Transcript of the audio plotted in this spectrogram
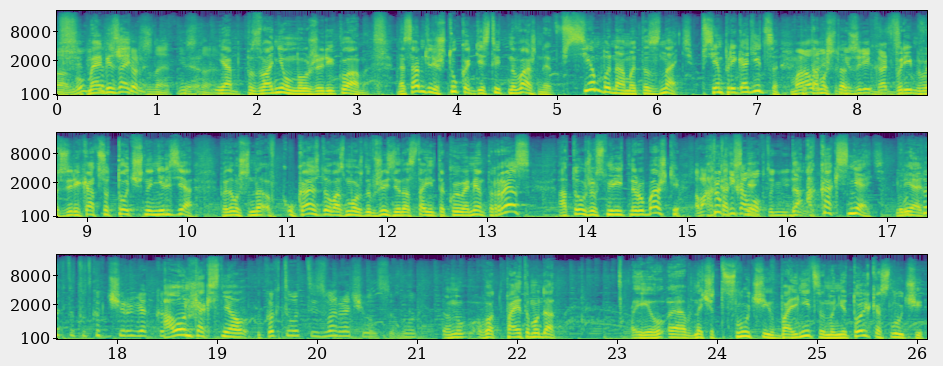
А, ну, Мы обязательно... черт знает, не знаю. Я позвонил, но уже реклама. На самом деле штука действительно важная. Всем бы нам это знать. Всем пригодится. Мало потому ли, что что не зарекаться. Время, зарекаться точно нельзя. Потому что на- у каждого, возможно, в жизни настанет такой момент. Раз, а ты уже в смирительной рубашке. А вокруг как никого, снять? кто не- Да, а как снять? Вот Реально. как-то тут как червяк. Как, А он как снял? как ты вот изворачивался. ну вот. Ну, вот, поэтому, да. И, э, значит, случаи в больнице, но не только случаи,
